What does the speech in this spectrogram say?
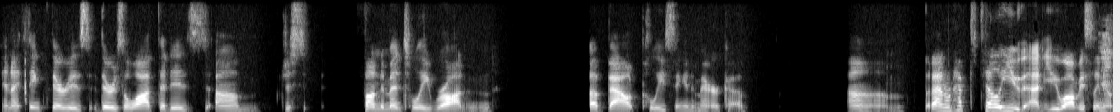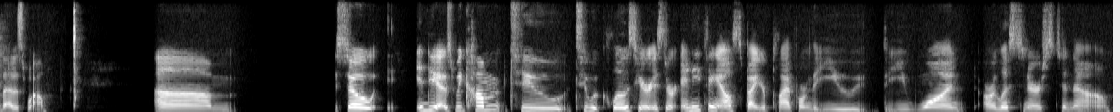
and I think there is there's a lot that is um, just fundamentally rotten about policing in America. Um, but I don't have to tell you that. You obviously know that as well. Um, so India, as we come to to a close here, is there anything else about your platform that you that you want our listeners to know?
